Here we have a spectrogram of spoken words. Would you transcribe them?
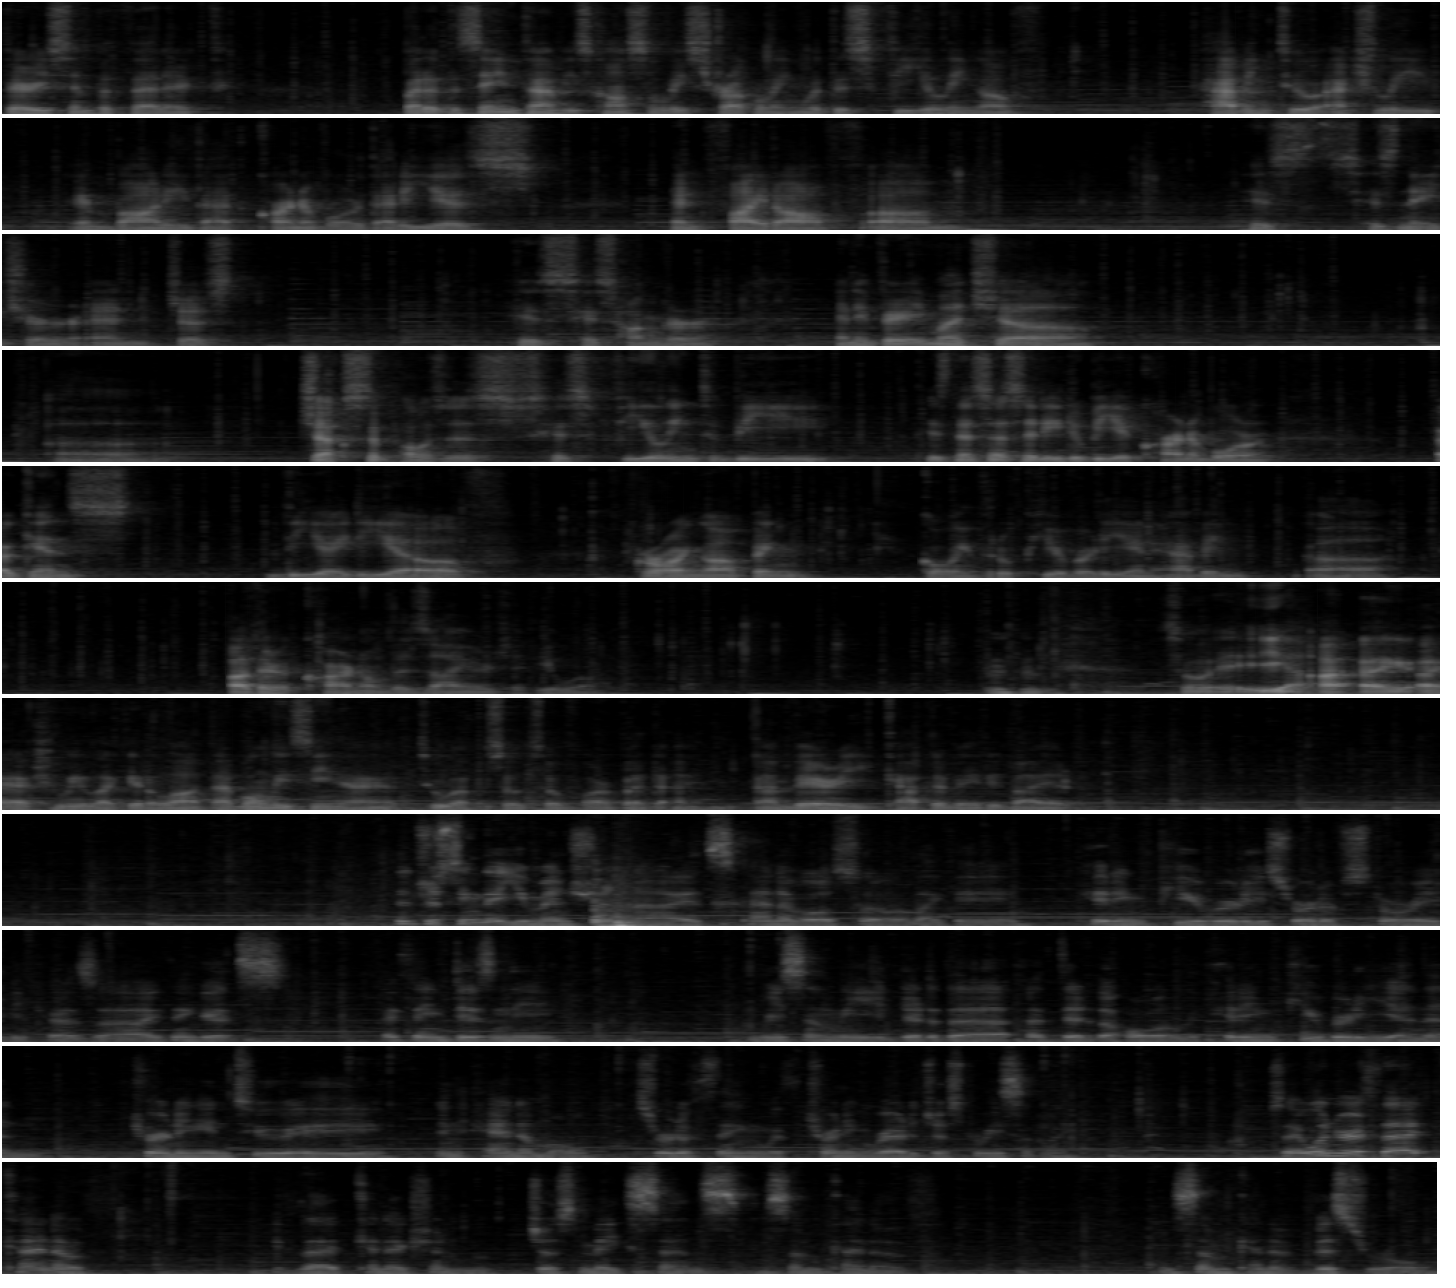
very sympathetic but at the same time he's constantly struggling with this feeling of having to actually embody that carnivore that he is and fight off um, his his nature and just his his hunger, and it very much uh, uh, juxtaposes his feeling to be his necessity to be a carnivore against the idea of growing up and going through puberty and having uh, other carnal desires, if you will. Mm-hmm. So yeah, I, I actually like it a lot. I've only seen uh, two episodes so far, but I'm I'm very captivated by it. Interesting that you mention uh, it's kind of also like a hitting puberty sort of story because uh, I think it's I think Disney recently did the uh, did the whole hitting puberty and then turning into a an animal sort of thing with turning red just recently. So I wonder if that kind of, if that connection just makes sense in some kind of, in some kind of visceral,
